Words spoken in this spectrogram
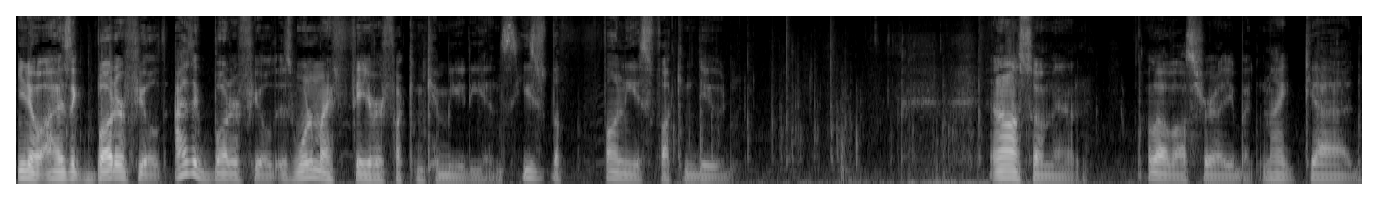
You know, Isaac Butterfield. Isaac Butterfield is one of my favorite fucking comedians. He's the funniest fucking dude. And also, man, I love Australia, but my god,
